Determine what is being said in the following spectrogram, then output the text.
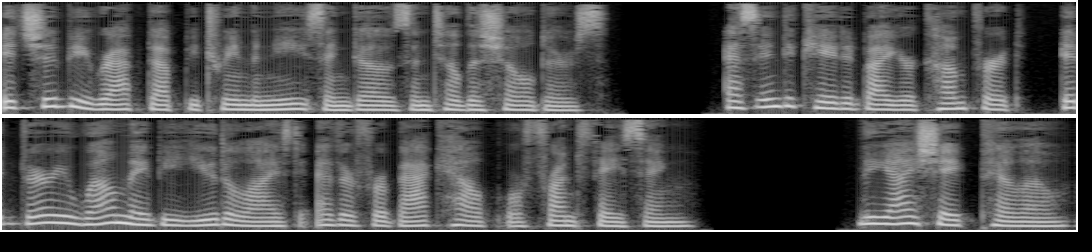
It should be wrapped up between the knees and goes until the shoulders. As indicated by your comfort, it very well may be utilized either for back help or front facing. The I shaped pillow.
